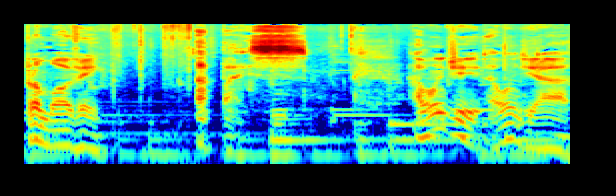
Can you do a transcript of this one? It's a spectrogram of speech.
promovem a paz. Aonde, aonde há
